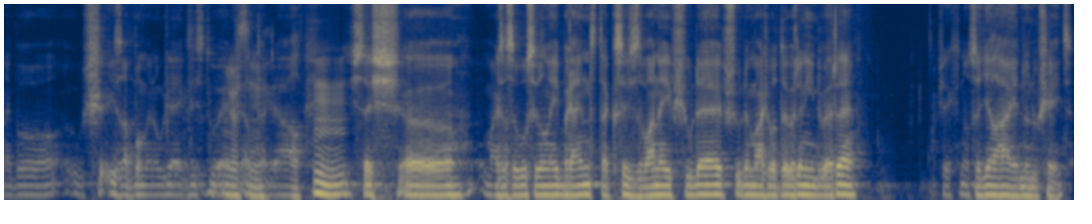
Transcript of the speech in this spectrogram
nebo už i zapomenou, že existuješ Jasně. a tak dál. Mm. Když seš, uh, máš za sebou silný brand, tak jsi zvaný všude, všude máš otevřené dveře, všechno se dělá jednodušejc.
